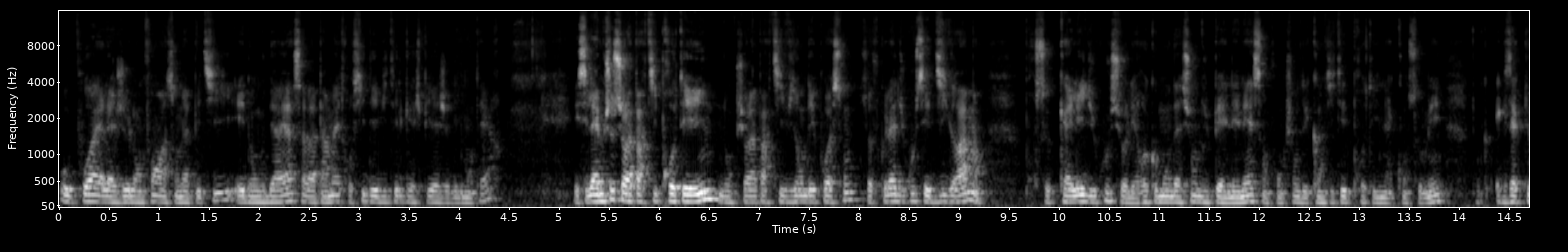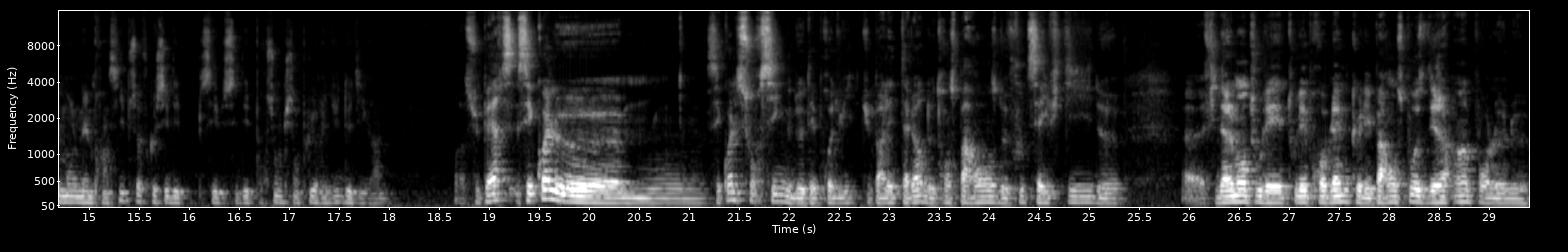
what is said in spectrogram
au poids et à l'âge de l'enfant, à son appétit, et donc derrière ça va permettre aussi d'éviter le gaspillage alimentaire. Et c'est la même chose sur la partie protéines, donc sur la partie viande et poissons, sauf que là, du coup, c'est 10 grammes pour se caler du coup sur les recommandations du PNNS en fonction des quantités de protéines à consommer. Donc exactement le même principe, sauf que c'est des, portions qui sont plus réduites de 10 grammes. Super. C'est quoi le sourcing de tes produits? Tu parlais tout à l'heure de transparence, de food safety, de euh, finalement tous les problèmes que les parents se posent déjà un pour euh,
